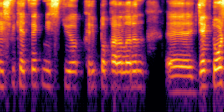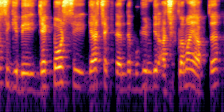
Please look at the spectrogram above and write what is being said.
teşvik etmek mi istiyor? Kripto paraların e, Jack Dorsey gibi Jack Dorsey gerçekten de bugün bir açıklama yaptı.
